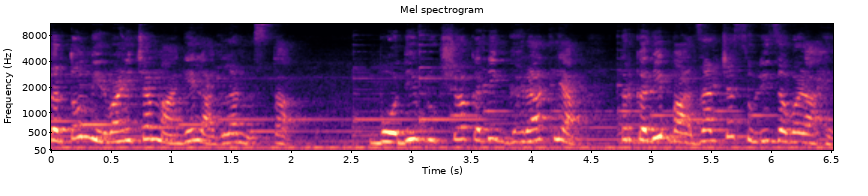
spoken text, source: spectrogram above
तर तो निर्वाणीच्या मागे लागला नसता. बोधी वृक्ष कधी घरातल्या तर कधी बाजारच्या चुलीजवळ आहे.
